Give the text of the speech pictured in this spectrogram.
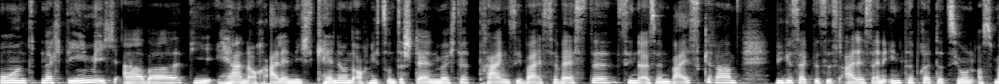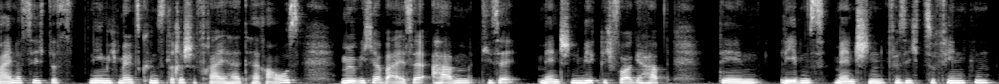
Und nachdem ich aber die Herren auch alle nicht kenne und auch nichts unterstellen möchte, tragen sie weiße Weste, sind also in weiß gerahmt. Wie gesagt, das ist alles eine Interpretation aus meiner Sicht. Das nehme ich mir als künstlerische Freiheit heraus. Möglicherweise haben diese Menschen wirklich vorgehabt, den Lebensmenschen für sich zu finden.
